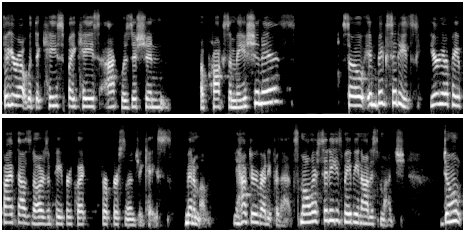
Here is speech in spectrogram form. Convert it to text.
Figure out what the case by case acquisition approximation is. So in big cities, you're going to pay $5,000 in pay per click for a personal injury case, minimum. You have to be ready for that. Smaller cities, maybe not as much. Don't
